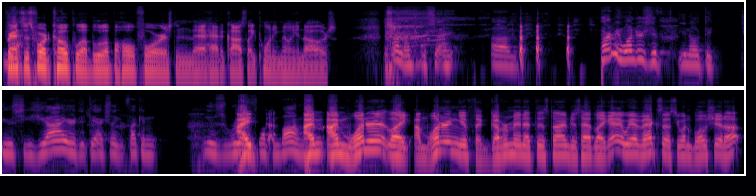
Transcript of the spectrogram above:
Yeah. Francis Ford Coppola blew up a whole forest, and that had to cost like twenty million dollars. One hundred percent. Um, part of me wonders if you know they use CGI or did they actually fucking use real I- fucking bombs? I'm I'm wondering, like, I'm wondering if the government at this time just had like, hey, we have excess, you want to blow shit up?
